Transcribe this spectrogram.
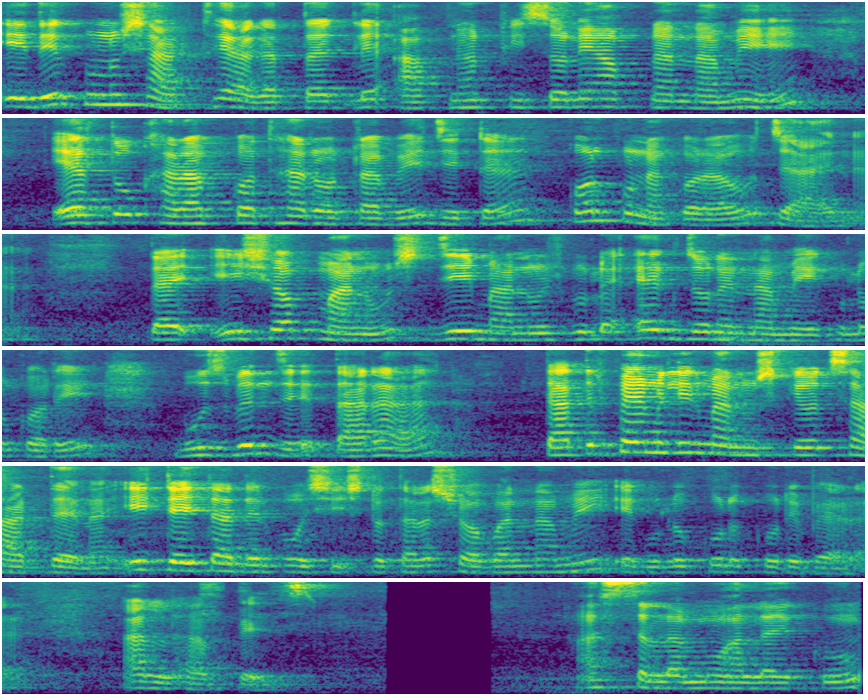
এদের কোনো স্বার্থে আঘাত থাকলে আপনার পিছনে আপনার নামে এত খারাপ কথা রটাবে যেটা কল্পনা করাও যায় না। তাই এইসব মানুষ যে মানুষগুলো একজনের নামে এগুলো করে, বুঝবেন যে তারা তাদের ফ্যামিলির মানুষকেও ছাড় দেয় না। এটাই তাদের বৈশিষ্ট্য। তারা সবার নামেই এগুলো করে করে বেড়ায়। আল্লাহ হাফেজ। আসসালামু আলাইকুম।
